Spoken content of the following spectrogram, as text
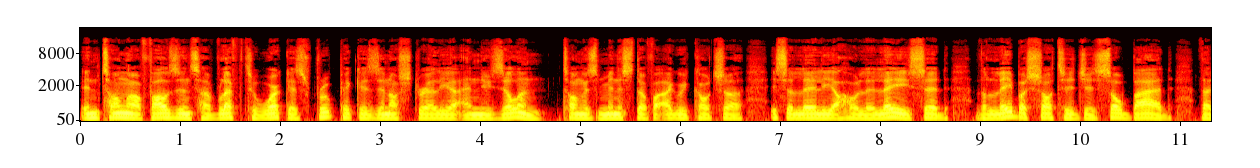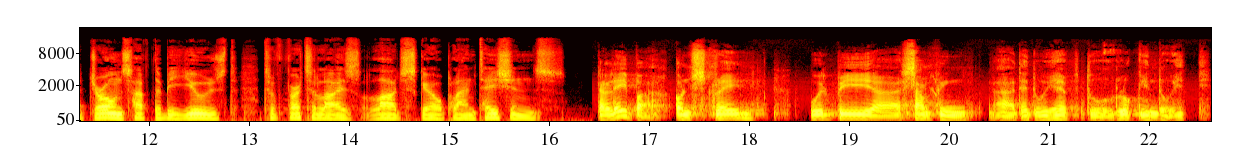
In Tonga, thousands have left to work as fruit pickers in Australia and New Zealand. Tonga's Minister for Agriculture, Isileli Aholelei, said the labor shortage is so bad that drones have to be used to fertilize large scale plantations. The labor constraint will be uh, something uh, that we have to look into it.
